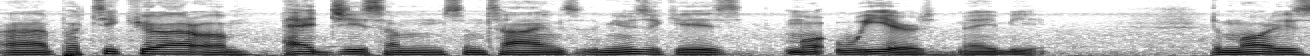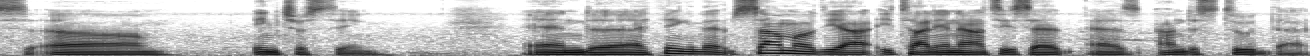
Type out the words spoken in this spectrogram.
uh, particular, um, edgy some sometimes the music is more weird, maybe. The more is um, interesting, and uh, I think that some of the uh, Italian artists have, has understood that.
